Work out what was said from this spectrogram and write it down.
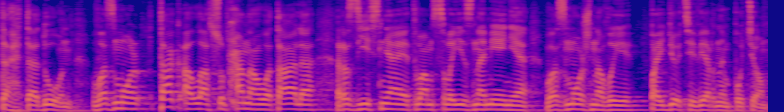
тахтадун». Так Аллах Субхану Ва Тааля разъясняет вам свои знамения. Возможно, вы пойдете верным путем.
